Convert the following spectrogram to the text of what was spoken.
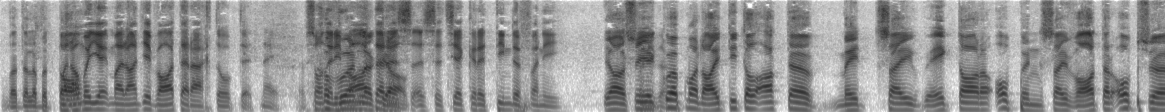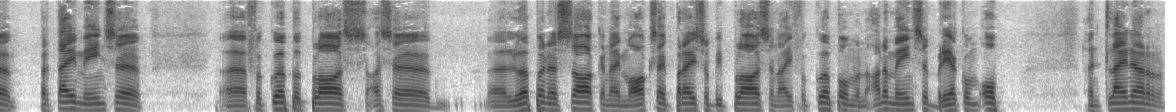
wat hulle Maar betaal. dan moet jy maar dan jy waterregte op dit, nê. Nee. Sonder die Gewoonlik, water ja. is is dit seker 'n tiende van die Ja, so jy koop maar daai titelakte met sy hektare op en sy water op. So party mense uh verkoop 'n plaas as 'n uh, lopende saak en hy maak sy prys op die plaas en hy verkoop hom en ander mense breek hom op in kleiner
